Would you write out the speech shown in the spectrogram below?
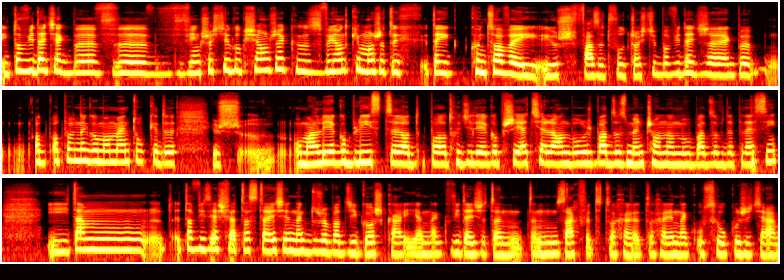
i to widać jakby w, w większości jego książek, z wyjątkiem może tych, tej końcowej już fazy twórczości, bo widać, że jakby od, od pewnego momentu, kiedy już umarli jego bliscy, od, odchodzili jego przyjaciele, on był już bardzo zmęczony, on był bardzo w depresji i tam ta wizja świata staje się jednak dużo bardziej gorzka i jednak widać, że ten, ten zachwyt trochę, trochę jednak u życia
